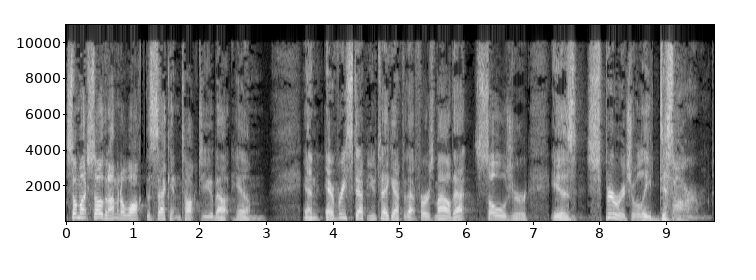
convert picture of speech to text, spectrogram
so much so that I'm going to walk the second and talk to you about Him. And every step you take after that first mile, that soldier is spiritually disarmed.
